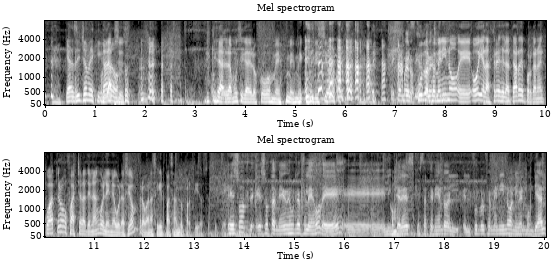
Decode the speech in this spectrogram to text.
¿Qué has dicho un mexicano? lapsus. Es que la, la música de los Cobos me, me, me condicionó. Bueno, Fútbol pero- femenino eh, hoy a las 3 de la tarde por Canal 4, Fachalatenango en la inauguración, pero van a seguir pasando partidos. Así que Eso, eso también es un reflejo de eh, el ¿Cómo? interés que está teniendo el, el fútbol femenino a nivel mundial.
